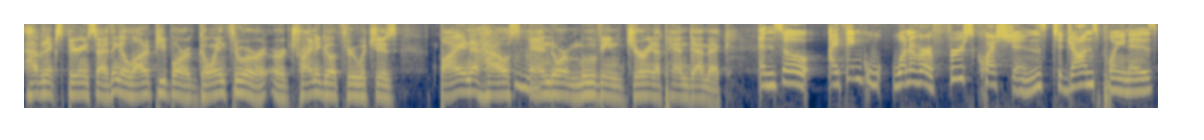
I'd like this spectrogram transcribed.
have an experience that I think a lot of people are going through or, or trying to go through, which is buying a house Mm-hmm. and or moving during a pandemic. And so I think one of our first questions to John's point is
